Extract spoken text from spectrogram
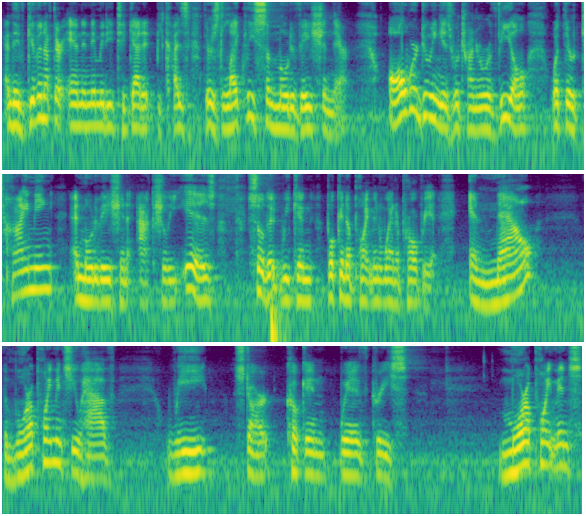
and they've given up their anonymity to get it because there's likely some motivation there. All we're doing is we're trying to reveal what their timing and motivation actually is so that we can book an appointment when appropriate. And now, the more appointments you have, we start cooking with grease. More appointments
